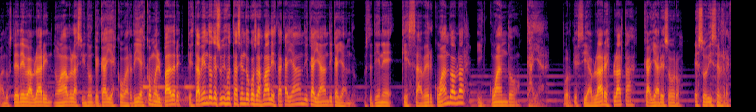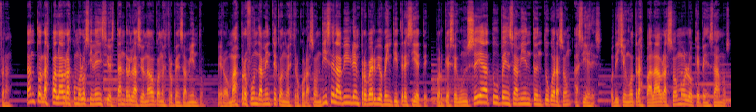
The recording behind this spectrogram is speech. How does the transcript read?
Cuando usted debe hablar y no habla, sino que calla, es cobardía. Es como el padre que está viendo que su hijo está haciendo cosas mal y está callando y callando y callando. Usted tiene que saber cuándo hablar y cuándo callar. Porque si hablar es plata, callar es oro. Eso dice el refrán. Tanto las palabras como los silencios están relacionados con nuestro pensamiento, pero más profundamente con nuestro corazón. Dice la Biblia en Proverbios 23:7, porque según sea tu pensamiento en tu corazón, así eres. O dicho en otras palabras, somos lo que pensamos.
